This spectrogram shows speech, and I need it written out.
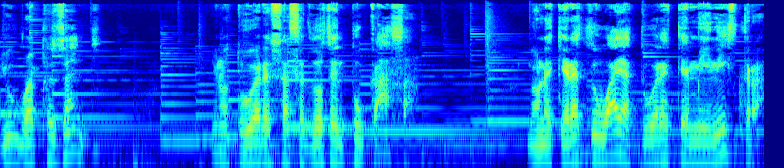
you represent. You know, tú eres sacerdote en tu casa. Donde quieras tú vayas, tú eres que ministra.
